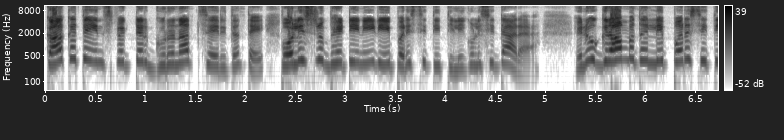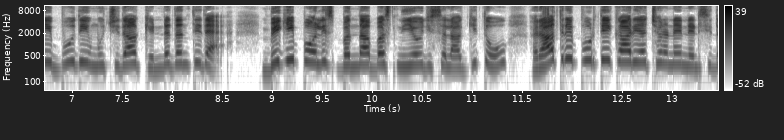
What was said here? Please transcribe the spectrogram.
ಕಾಕತೆ ಇನ್ಸ್ಪೆಕ್ಟರ್ ಗುರುನಾಥ್ ಸೇರಿದಂತೆ ಪೊಲೀಸರು ಭೇಟಿ ನೀಡಿ ಪರಿಸ್ಥಿತಿ ತಿಳಿಗೊಳಿಸಿದ್ದಾರೆ. ಇನ್ನು ಗ್ರಾಮದಲ್ಲಿ ಪರಿಸ್ಥಿತಿ ಬೂದಿ ಮುಚ್ಚಿದ ಕೆಂಡದಂತಿದೆ. ಬಿಗಿ ಪೊಲೀಸ್ ಬಂದೋಬಸ್ತ್ ನಿಯೋಜಿಸಲಾಗಿದ್ದು, ರಾತ್ರಿ ಪೂರ್ತಿ ಕಾರ್ಯಾಚರಣೆ ನಡೆಸಿದ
